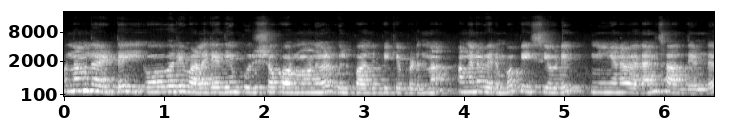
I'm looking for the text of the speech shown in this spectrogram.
ഒന്നാമതായിട്ട് ഈ ഓവറി വളരെയധികം പുരുഷ ഹോർമോണുകൾ ഉൽപ്പാദിപ്പിക്കപ്പെടുന്ന അങ്ങനെ വരുമ്പോൾ പി സി ഒ ഡി ഇങ്ങനെ വരാൻ സാധ്യതയുണ്ട്.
